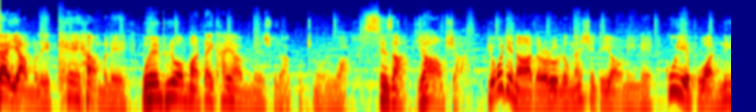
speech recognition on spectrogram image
ကိုက်ရမလဲခဲရမလဲဝင်ပြီးတော့မှတိုက်ခိုက်ရမလဲဆိုတာကိုကျွန်တော်တို့ကစဉ်းစားရအောင်ရှာပြောချင်တာကကျွန်တော်တို့လုပ်ငန်းရှင်တစ်ယောက်အနေနဲ့ကိုယ့်ရဲ့ဘဝနေ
